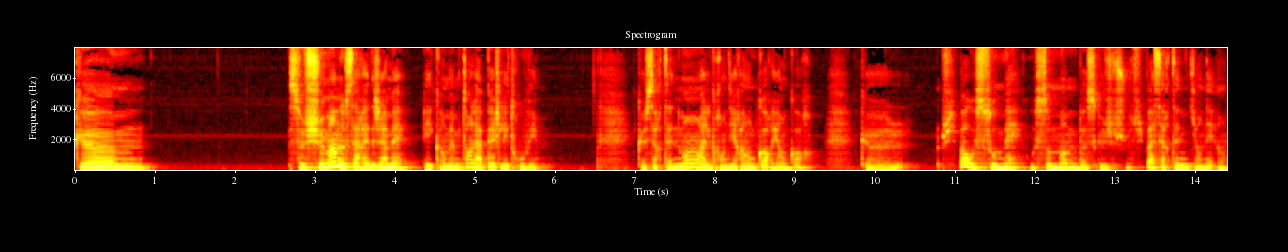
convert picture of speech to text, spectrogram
que hum, ce chemin ne s'arrête jamais et qu'en même temps la paix, je l'ai trouvée. Que certainement elle grandira encore et encore. Que je ne suis pas au sommet, au summum, parce que je ne suis pas certaine qu'il y en ait un.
